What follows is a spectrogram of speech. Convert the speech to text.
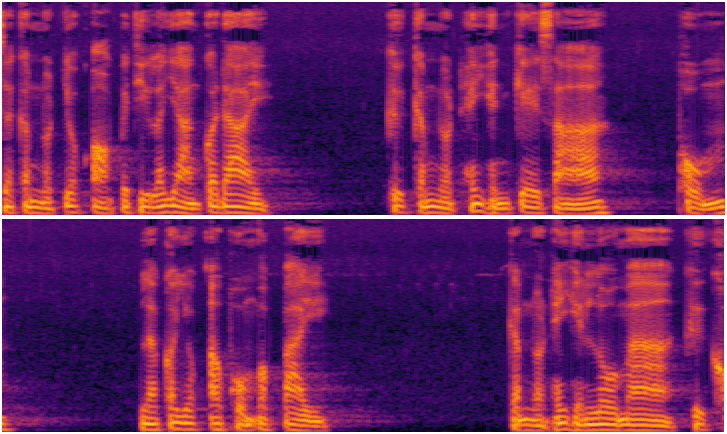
จะกำหนดยกออกไปทีละอย่างก็ได้ คือกำหนดให้เห็นเกษาผม แล้วก็ยกเอาผมออกไป กำหนดให้เห็นโลมาคือข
